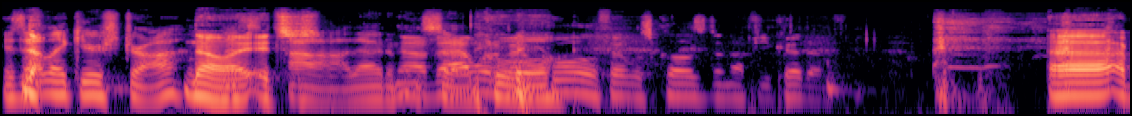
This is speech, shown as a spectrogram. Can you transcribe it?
Is No. that like your straw? No, That's- it's just- ah, that would have Now been so that would cool. been cool if it was closed enough. You could have. Uh,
